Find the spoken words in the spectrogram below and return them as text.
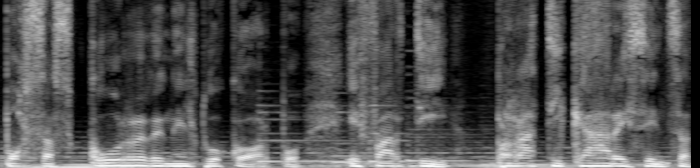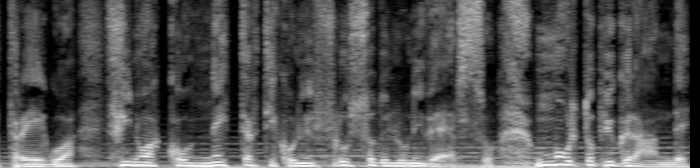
possa scorrere nel tuo corpo e farti praticare senza tregua fino a connetterti con il flusso dell'universo, molto più grande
